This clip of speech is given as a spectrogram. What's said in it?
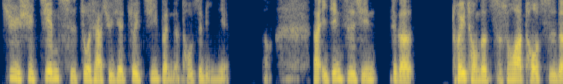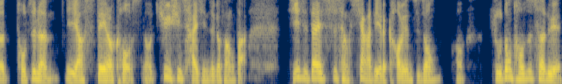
继续坚持做下去一些最基本的投资理念啊。那已经执行这个推崇的指数化投资的投资人也要 stay the course，然后继续采行这个方法，即使在市场下跌的考验之中，主动投资策略。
